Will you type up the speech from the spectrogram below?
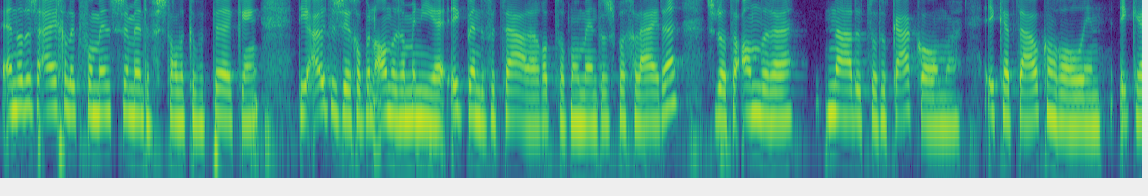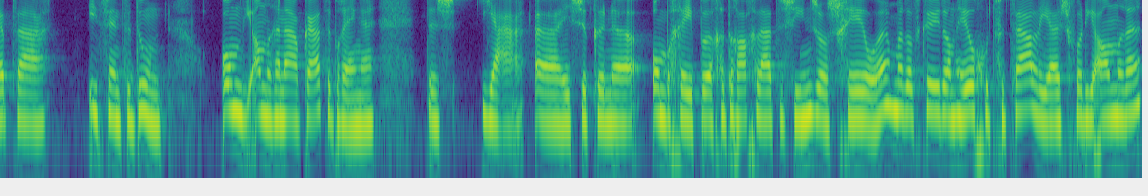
En dat is eigenlijk voor mensen met een verstandelijke beperking. Die uiten zich op een andere manier. Ik ben de vertaler op dat moment als begeleider, zodat de anderen nader tot elkaar komen. Ik heb daar ook een rol in. Ik heb daar iets in te doen om die anderen naar elkaar te brengen. Dus ja, eh, ze kunnen onbegrepen gedrag laten zien, zoals schreeuwen. Maar dat kun je dan heel goed vertalen, juist voor die anderen.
